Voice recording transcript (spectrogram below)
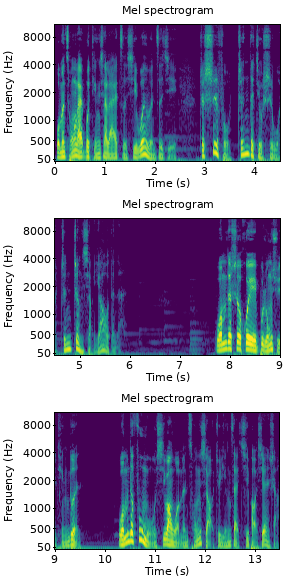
我们从来不停下来仔细问问自己，这是否真的就是我真正想要的呢？我们的社会不容许停顿，我们的父母希望我们从小就赢在起跑线上，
